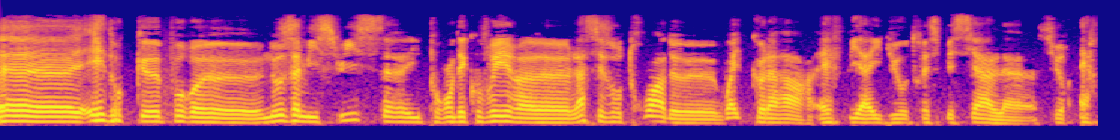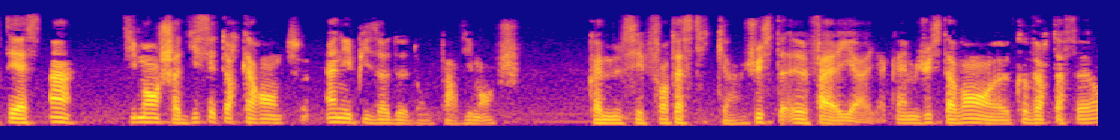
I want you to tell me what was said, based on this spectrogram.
Euh, et donc euh, pour euh, nos amis suisses, euh, ils pourront découvrir euh, la saison 3 de White Collar FBI duo très spécial euh, sur RTS 1 dimanche à 17h40, un épisode donc par dimanche. Quand même c'est fantastique. hein. Juste, euh, enfin il y a, y a quand même juste avant euh, Covert Affairs.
